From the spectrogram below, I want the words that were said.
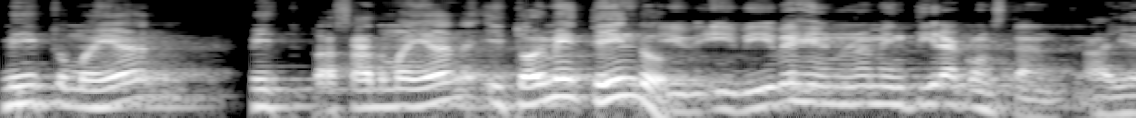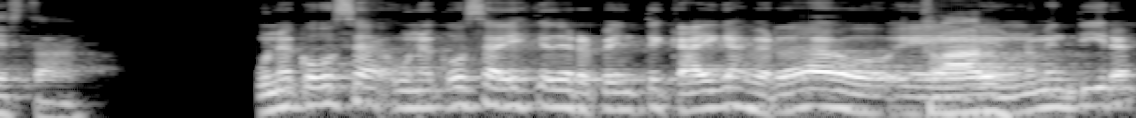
minto amanhã, minto passado amanhã e estou mentindo. Y, y vives en una mentira constante. Aí está. Una cosa, una cosa es que de repente caigas, ¿verdad? O en, Claro. en una mentira,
